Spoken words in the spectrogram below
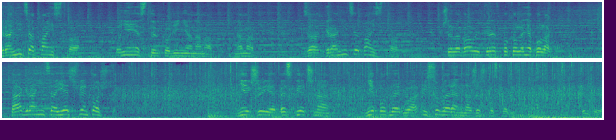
Granica państwa to nie jest tylko linia na mapie. Na mapie. Za granicę państwa przelewały krew pokolenia Polaków. Ta granica jest świętością. Niech żyje bezpieczna, niepodległa i suwerenna Rzeczpospolita. Dziękuję.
